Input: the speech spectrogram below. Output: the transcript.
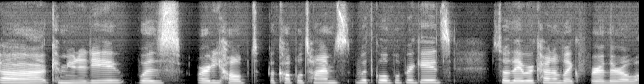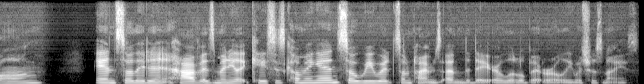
uh, community was already helped a couple times with global brigades, so they were kind of like further along, and so they didn't have as many like cases coming in. So we would sometimes end the day a little bit early, which was nice.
